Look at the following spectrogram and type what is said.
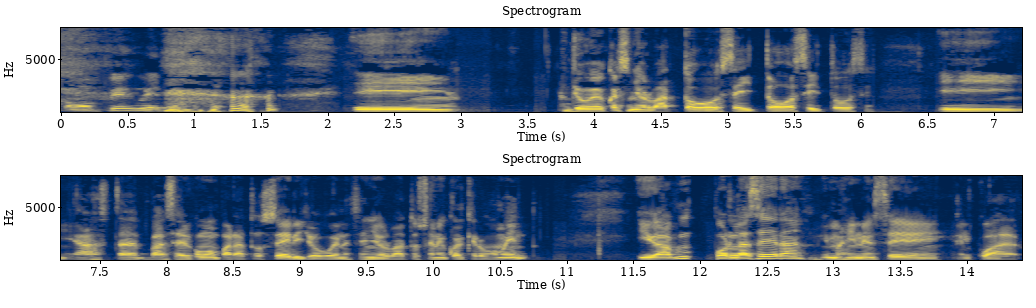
Como pingüino. y yo veo que el señor va a tose y tose y tose. Y hasta va a ser como para toser. Y yo, bueno, el señor va a toser en cualquier momento. Y va por la acera, imagínense el cuadro.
